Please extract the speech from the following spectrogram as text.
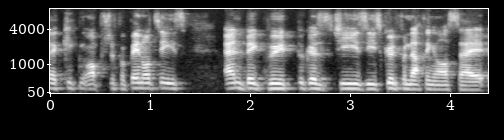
uh, kicking option for penalties and big boot because geez, he's good for nothing. I'll say.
